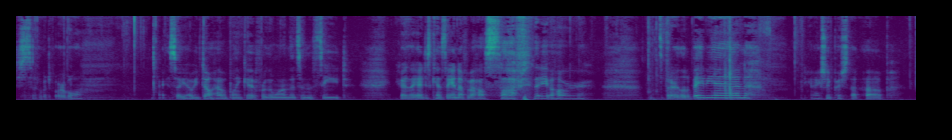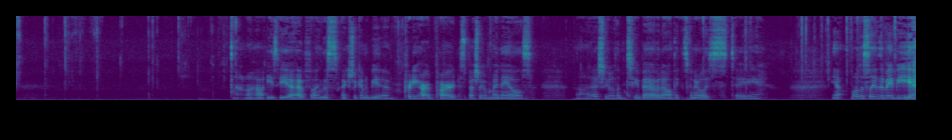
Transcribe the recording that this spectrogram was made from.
So adorable so yeah, we don't have a blanket for the one that's in the seat. You guys, I just can't say enough about how soft they are. Let's put our little baby in. Actually push that up. I don't know how easy. I have a feeling this is actually going to be a pretty hard part, especially with my nails. Oh, it actually wasn't too bad, but I don't think it's going to really stay. Yeah, we'll just leave the baby.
